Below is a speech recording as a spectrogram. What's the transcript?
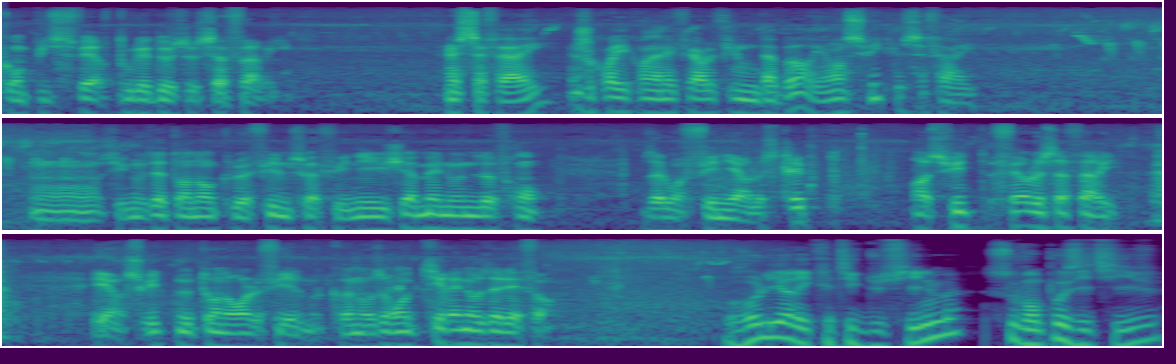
Qu'on puisse faire tous les deux ce safari. Le safari? Je croyais qu'on allait faire le film d'abord et ensuite le safari. Hmm, si nous attendons que le film soit fini, jamais nous ne le ferons. Nous allons finir le script, ensuite faire le safari. Et ensuite nous tournerons le film, quand nous aurons tiré nos éléphants. Relire les critiques du film, souvent positives,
